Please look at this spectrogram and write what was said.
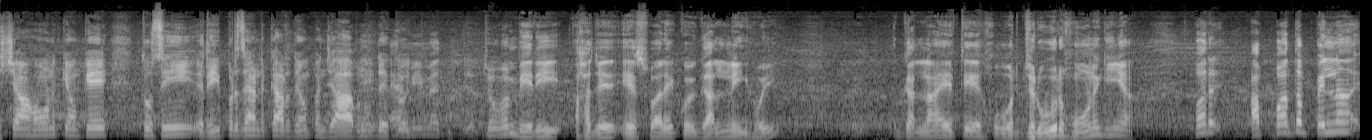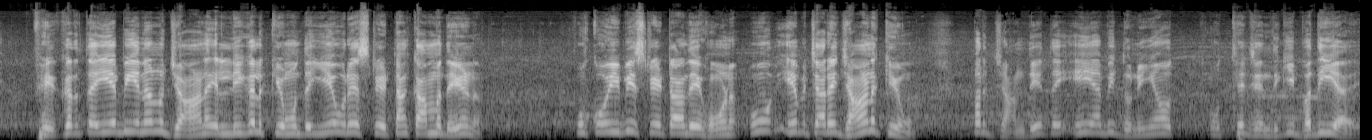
ਸ਼ਾਹ ਹੋਣ ਕਿਉਂਕਿ ਤੁਸੀਂ ਰਿਪਰੈਜ਼ੈਂਟ ਕਰਦੇ ਹੋ ਪੰਜਾਬ ਨੂੰ ਦੇਖੋ। ਜੋ ਮੇਰੀ ਹਜੇ ਇਸ ਬਾਰੇ ਕੋਈ ਗੱਲ ਨਹੀਂ ਹੋਈ। ਗੱਲਾਂ ਇਹ ਤੇ ਹੋਰ ਜ਼ਰੂਰ ਹੋਣਗੀਆਂ। ਪਰ ਆਪਾਂ ਤਾਂ ਪਹਿਲਾਂ ਫਿਕਰ ਤਾਂ ਇਹ ਹੈ ਵੀ ਇਹਨਾਂ ਨੂੰ ਜਾਣ ਇਲੀਗਲ ਕਿਉਂ ਦਈਏ, ਉਰੇ ਸਟੇਟਾਂ ਕੰਮ ਦੇਣ। ਉਹ ਕੋਈ ਵੀ ਸਟੇਟਾਂ ਦੇ ਹੋਣ, ਉਹ ਇਹ ਵਿਚਾਰੇ ਜਾਣ ਕਿਉਂ? ਪਰ ਜਾਂਦੇ ਤੇ ਇਹ ਆ ਵੀ ਦੁਨੀਆ ਉੱਥੇ ਜ਼ਿੰਦਗੀ ਵਧੀਆ ਹੈ।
